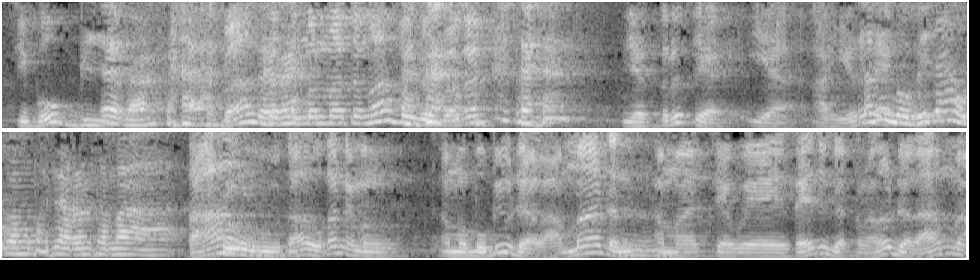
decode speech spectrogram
si Bobby. Eh bangsa. Bang, teman macam apa coba kan? ya terus ya, ya akhirnya Tapi Bobby tahu kamu pacaran sama si- tahu, tahu kan emang sama Bobby udah lama dan sama cewek saya juga kenal udah lama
